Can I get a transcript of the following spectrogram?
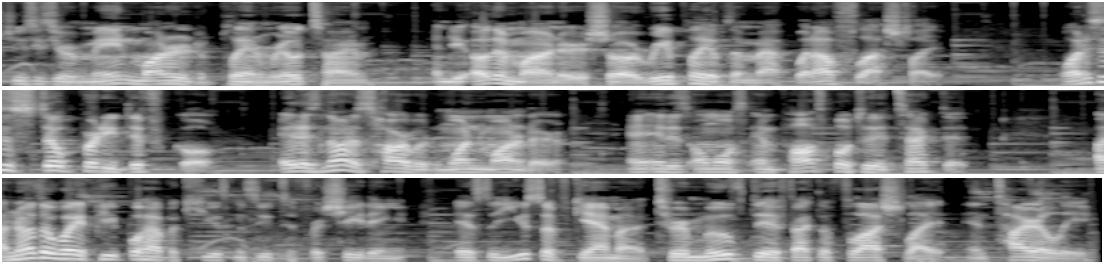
which uses your main monitor to play in real time, and the other monitor to show a replay of the map without flashlight. While this is still pretty difficult, it is not as hard with one monitor, and it is almost impossible to detect it. Another way people have accused Masita for cheating is the use of Gamma to remove the effect of flashlight entirely,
